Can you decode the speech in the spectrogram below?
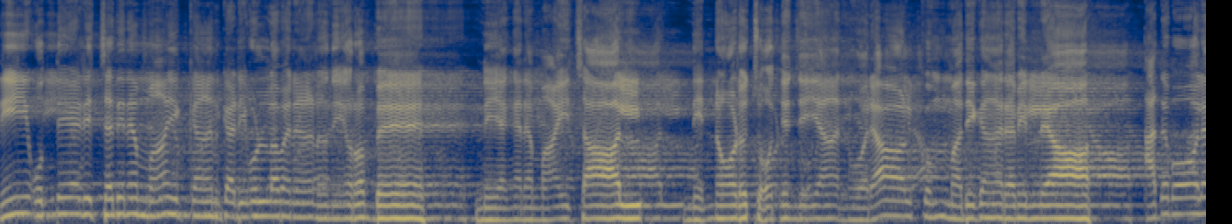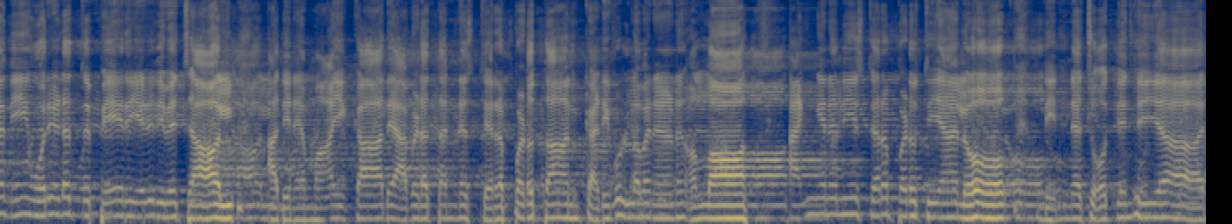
നീ ഉദ്ദേശിച്ചതിനെ മായ്ക്കാൻ കഴിവുള്ളവനാണ് നീ റബ്ബേ. നീ എങ്ങനെ മായിച്ചാൽ? നിന്നോട് ചോദ്യം ചെയ്യാൻ ഒരാൾക്കും അധികാരമില്ല. അതുപോലെ നീ ഒരിടത്ത് പേര് എഴുതി വെച്ചാൽ അതിനെ മായ്ക്കാതെ അവിടെ തന്നെ സ്ഥിരപ്പെടുത്താൻ കഴിവുള്ളവനാണ് അല്ലാ അങ്ങനെ നീ സ്ഥിരപ്പെടുത്തിയാലോ? നിന്നെ ചോദ്യം ചെയ്യാൻ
